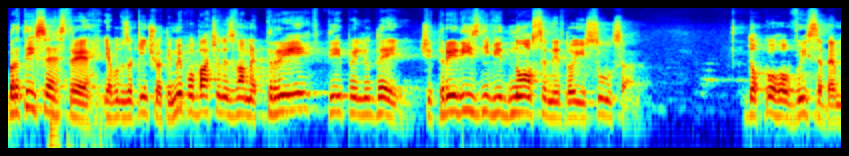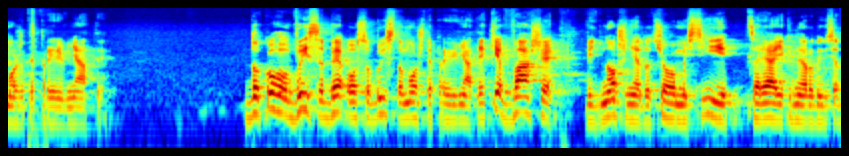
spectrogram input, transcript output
Брати і сестри, я буду закінчувати. Ми побачили з вами три типи людей, чи три різні відносини до Ісуса. До кого ви себе можете прирівняти? До кого ви себе особисто можете прирівняти? Яке ваше відношення до цього Месії, царя, який народився?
